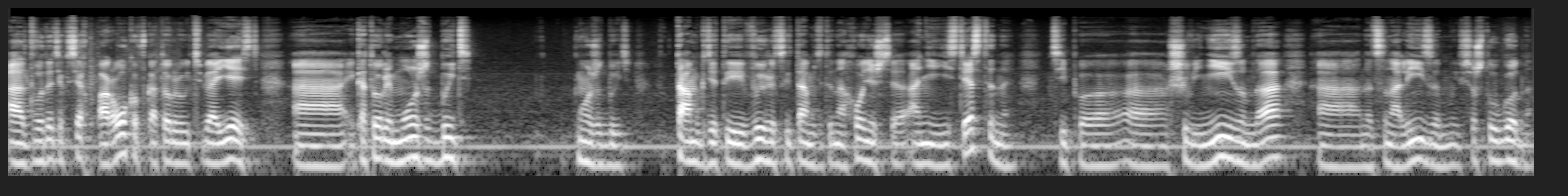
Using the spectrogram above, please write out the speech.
от вот этих всех пороков, которые у тебя есть, а, и которые, может быть, может быть, там, где ты вырос и там, где ты находишься, они естественны, типа э, шовинизм, да, э, национализм и все что угодно.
